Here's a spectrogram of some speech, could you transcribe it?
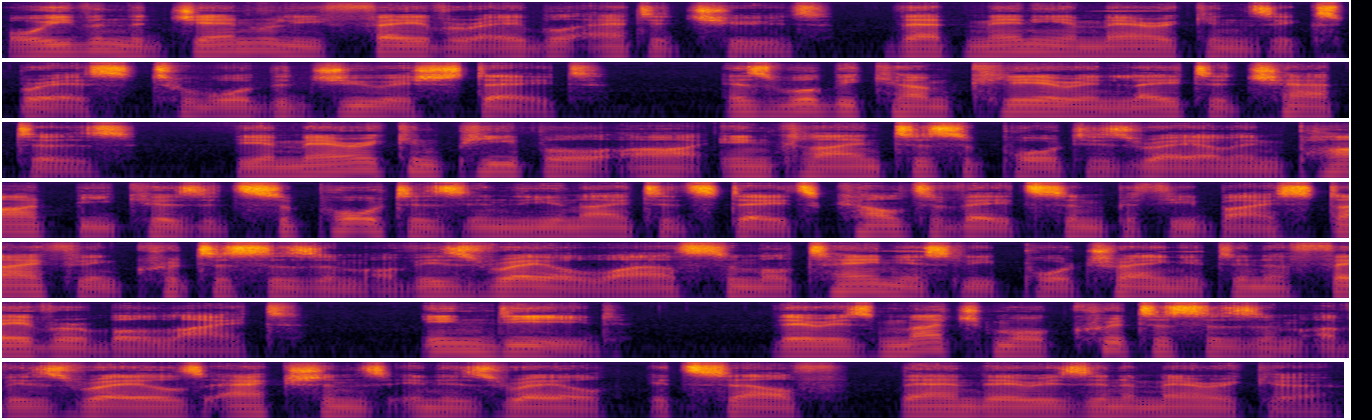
or even the generally favorable attitudes that many Americans express toward the Jewish state. As will become clear in later chapters, the American people are inclined to support Israel in part because its supporters in the United States cultivate sympathy by stifling criticism of Israel while simultaneously portraying it in a favorable light. Indeed, there is much more criticism of Israel's actions in Israel itself than there is in America.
